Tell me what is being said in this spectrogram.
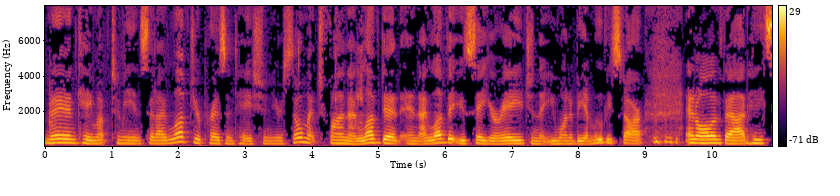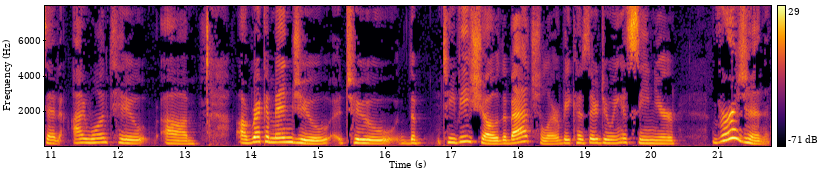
man came up to me and said, I loved your presentation. You're so much fun. I loved it. And I love that you say your age and that you want to be a movie star and all of that. He said, I want to um, uh, recommend you to the TV show, The Bachelor, because they're doing a senior version.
